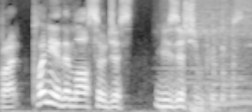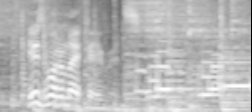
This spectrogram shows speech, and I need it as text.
but plenty of them also just musician produced. Here's one of my favorites.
